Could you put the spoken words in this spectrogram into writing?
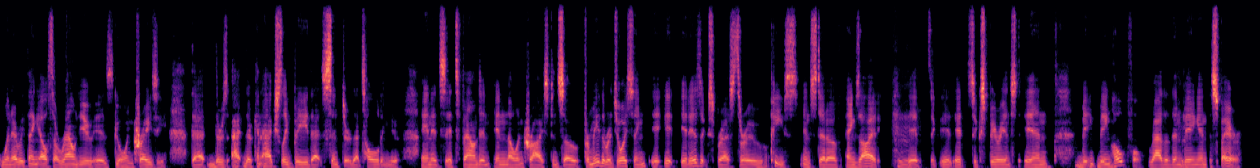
when everything else around you is going crazy. That there's there can actually be that center that's holding you, and it's it's found in in knowing Christ. And so for me, the rejoicing it, it, it is expressed through peace instead of anxiety. Hmm. It, it, it's experienced in being, being hopeful rather than hmm. being in despair.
